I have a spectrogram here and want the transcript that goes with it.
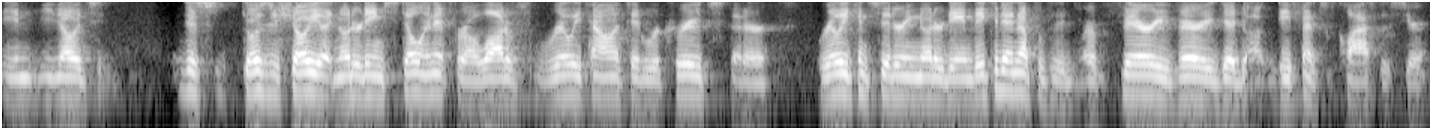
and, you know, it's just goes to show you that Notre Dame's still in it for a lot of really talented recruits that are really considering Notre Dame. They could end up with a, very, very good uh, defensive class this year.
